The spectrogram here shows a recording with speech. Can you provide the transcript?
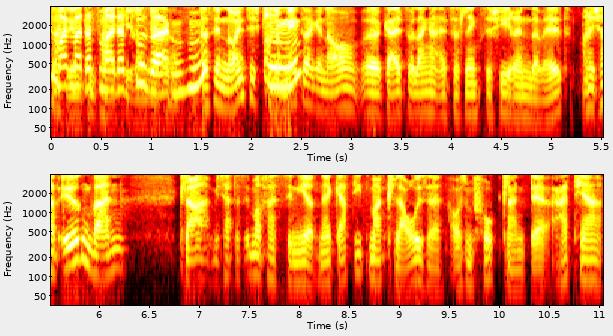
Wollen wir das mal dazu Kilometer. sagen? Hm? Das sind 90 Kilometer, mhm. genau. Äh, galt so lange als das längste Skirennen der Welt. Und ich habe irgendwann Klar, mich hat das immer fasziniert. Ne? Gerd Dietmar Klause aus dem Vogtland, der hat ja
